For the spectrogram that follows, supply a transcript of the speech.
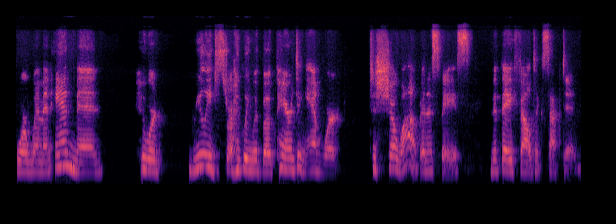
for women and men who were really struggling with both parenting and work to show up in a space that they felt accepted.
